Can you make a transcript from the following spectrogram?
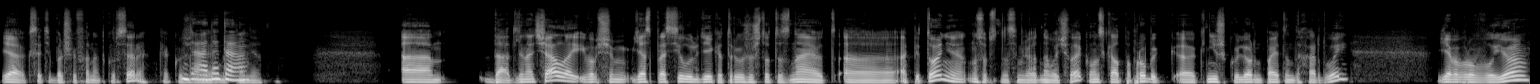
Я, кстати, большой фанат Курсеры, как уже да, да, да. понятно. А, да, для начала, и, в общем, я спросил у людей, которые уже что-то знают э, о питоне, ну, собственно, на самом деле, у одного человека, он сказал, попробуй э, книжку Learn Python the Hard Way. Я попробовал ее,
